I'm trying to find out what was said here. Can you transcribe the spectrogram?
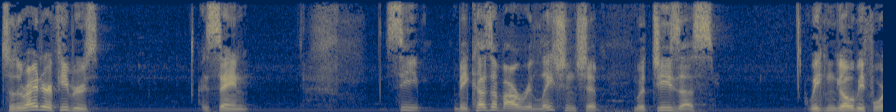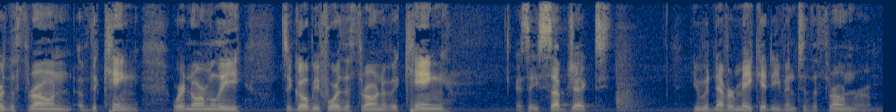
So the writer of Hebrews is saying, see, because of our relationship with Jesus, we can go before the throne of the king, where normally to go before the throne of a king as a subject you would never make it even to the throne room.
